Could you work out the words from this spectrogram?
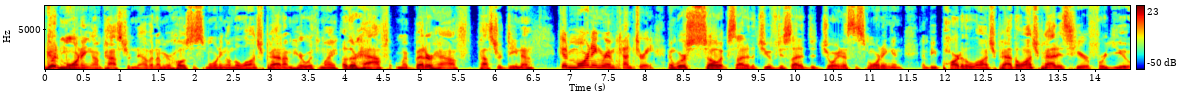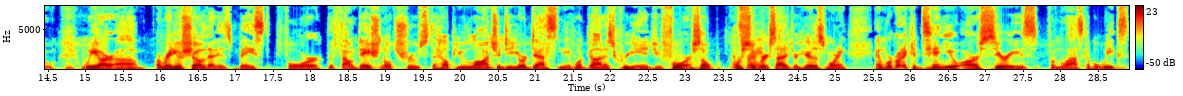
Good morning. I'm Pastor Nevin. I'm your host this morning on the launch pad. I'm here with my other half, my better half, Pastor Dina. Good morning, Rim Country. And we're so excited that you've decided to join us this morning and, and be part of the launch pad. The launch pad is here for you. We are uh, a radio show that is based for the foundational truths to help you launch into your destiny of what God has created you for. So we're super right. excited you're here this morning. And we're going to continue our series from the last couple of weeks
